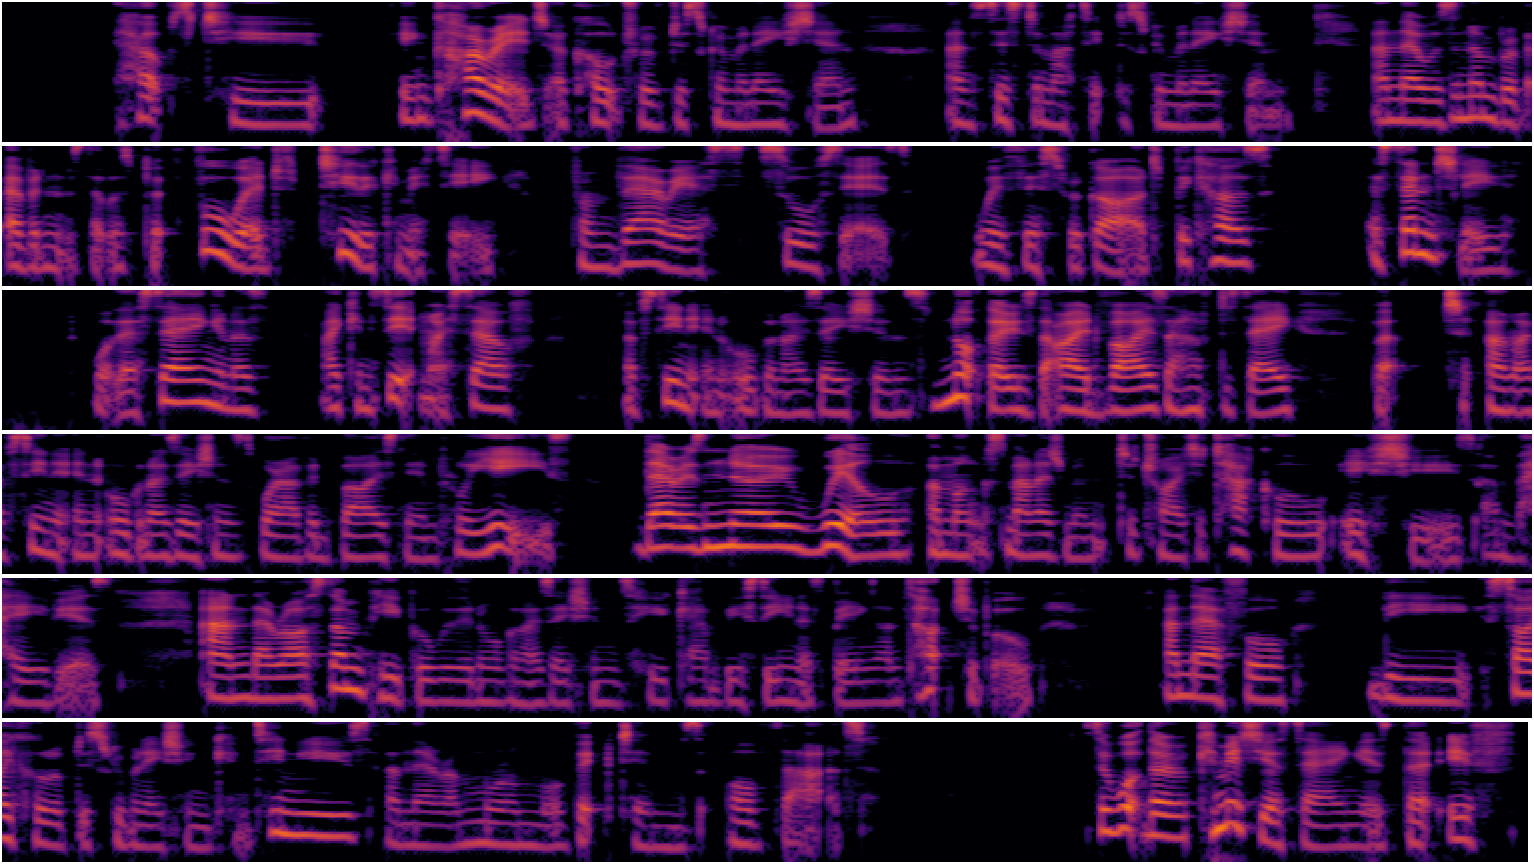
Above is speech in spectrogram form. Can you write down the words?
helps to encourage a culture of discrimination and systematic discrimination. And there was a number of evidence that was put forward to the committee from various sources with this regard because essentially what they're saying, and as I can see it myself, I've seen it in organisations, not those that I advise, I have to say, but um, I've seen it in organisations where I've advised the employees. There is no will amongst management to try to tackle issues and behaviours, and there are some people within organisations who can be seen as being untouchable, and therefore the cycle of discrimination continues and there are more and more victims of that. So, what the committee are saying is that if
